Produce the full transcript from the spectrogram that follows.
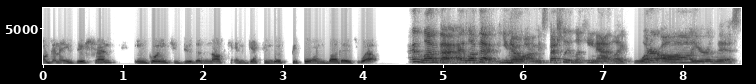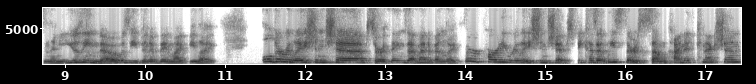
organization in going to do the knock and getting those people on board as well. I love that. I love that, you know, I'm especially looking at like what are all your lists and then using those, even if they might be like older relationships or things that might have been like third party relationships because at least there's some kind of connection.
